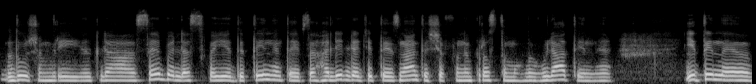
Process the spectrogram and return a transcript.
Дуже мрію для себе, для своєї дитини та й взагалі для дітей, знаєте, щоб вони просто могли гуляти і не і ти не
